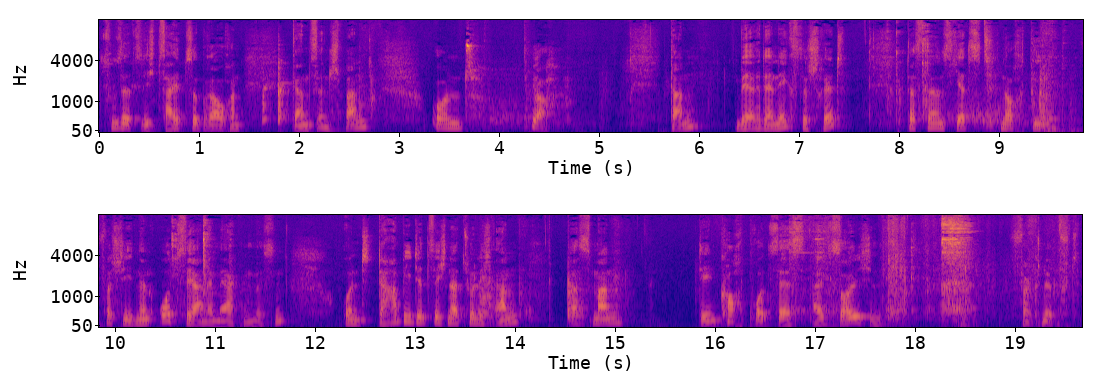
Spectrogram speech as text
zusätzlich Zeit zu brauchen, ganz entspannt. Und ja, dann wäre der nächste Schritt, dass wir uns jetzt noch die verschiedenen Ozeane merken müssen. Und da bietet sich natürlich an, dass man den Kochprozess als solchen verknüpft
